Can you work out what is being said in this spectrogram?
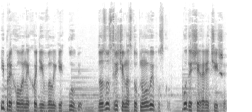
і прихованих ходів великих клубів. До зустрічі в наступному випуску. Буде ще гарячіше.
